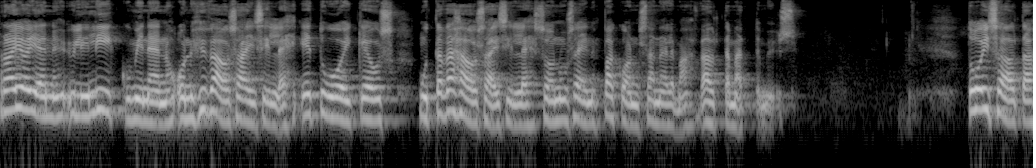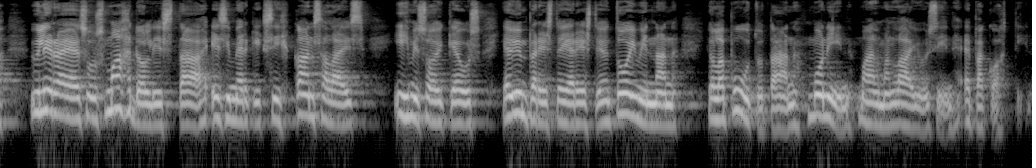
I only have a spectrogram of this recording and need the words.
Rajojen yli liikkuminen on hyväosaisille etuoikeus, mutta vähäosaisille se on usein pakon sanelema välttämättömyys. Toisaalta ylirajaisuus mahdollistaa esimerkiksi kansalais-, ihmisoikeus- ja ympäristöjärjestöjen toiminnan, jolla puututaan moniin maailmanlaajuisiin epäkohtiin.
